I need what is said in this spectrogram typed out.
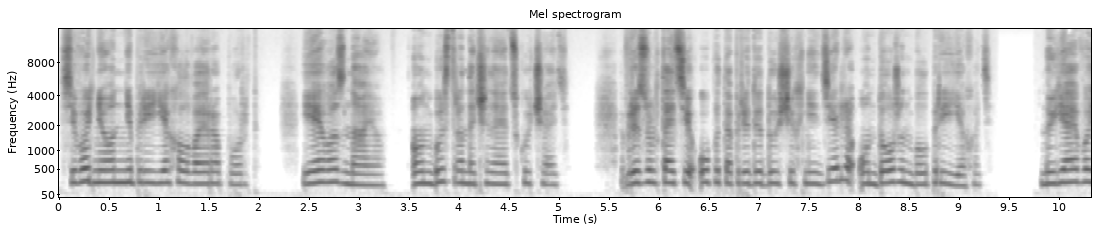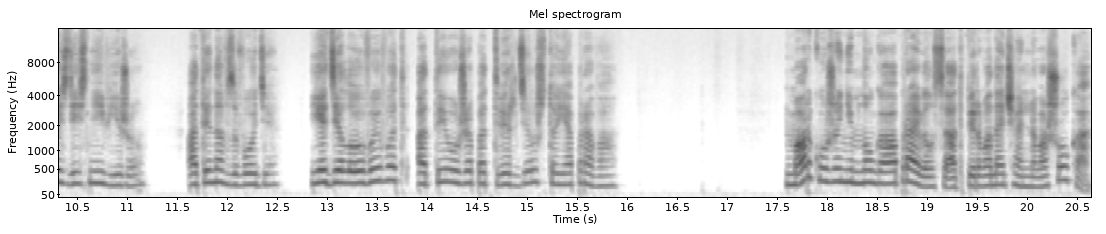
Сегодня он не приехал в аэропорт. Я его знаю. Он быстро начинает скучать. В результате опыта предыдущих недель он должен был приехать. Но я его здесь не вижу. А ты на взводе. Я делаю вывод, а ты уже подтвердил, что я права. Марк уже немного оправился от первоначального шока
